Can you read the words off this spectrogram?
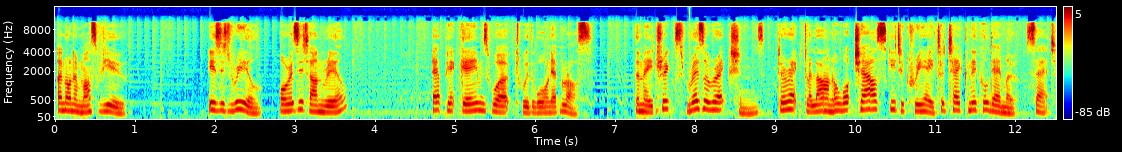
Anonymous View. Is it real, or is it unreal? Epic Games worked with Warner Bros. The Matrix Resurrections, director Lana Wachowski to create a technical demo set.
